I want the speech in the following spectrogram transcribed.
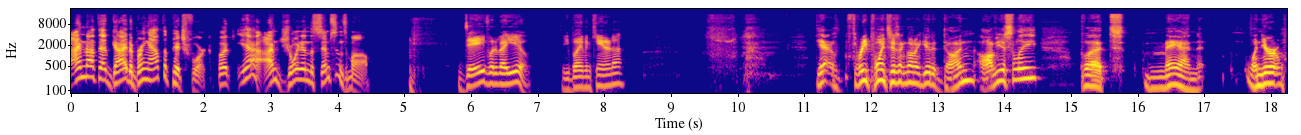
I'm not that guy to bring out the pitchfork, but yeah, I'm joining the Simpsons mob. Dave, what about you? You blaming Canada? Yeah, three points isn't going to get it done, obviously. But man, when you're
